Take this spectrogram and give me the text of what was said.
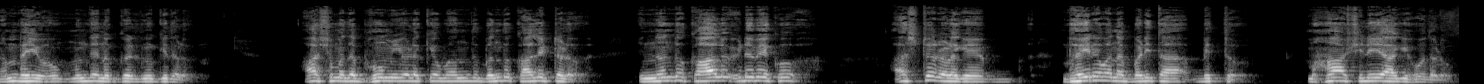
ರಂಭೆಯು ಮುಂದೆ ನುಗ್ಗ ನುಗ್ಗಿದಳು. ಆಶ್ರಮದ ಭೂಮಿಯೊಳಕ್ಕೆ ಒಂದು ಬಂದು ಕಾಲಿಟ್ಟಳು. ಇನ್ನೊಂದು ಕಾಲು ಇಡಬೇಕು. ಅಷ್ಟರೊಳಗೆ ಭೈರವನ ಬಡಿತ ಬಿತ್ತು. ಮಹಾಶಿಲೆಯಾಗಿ ಹೋದಳು.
